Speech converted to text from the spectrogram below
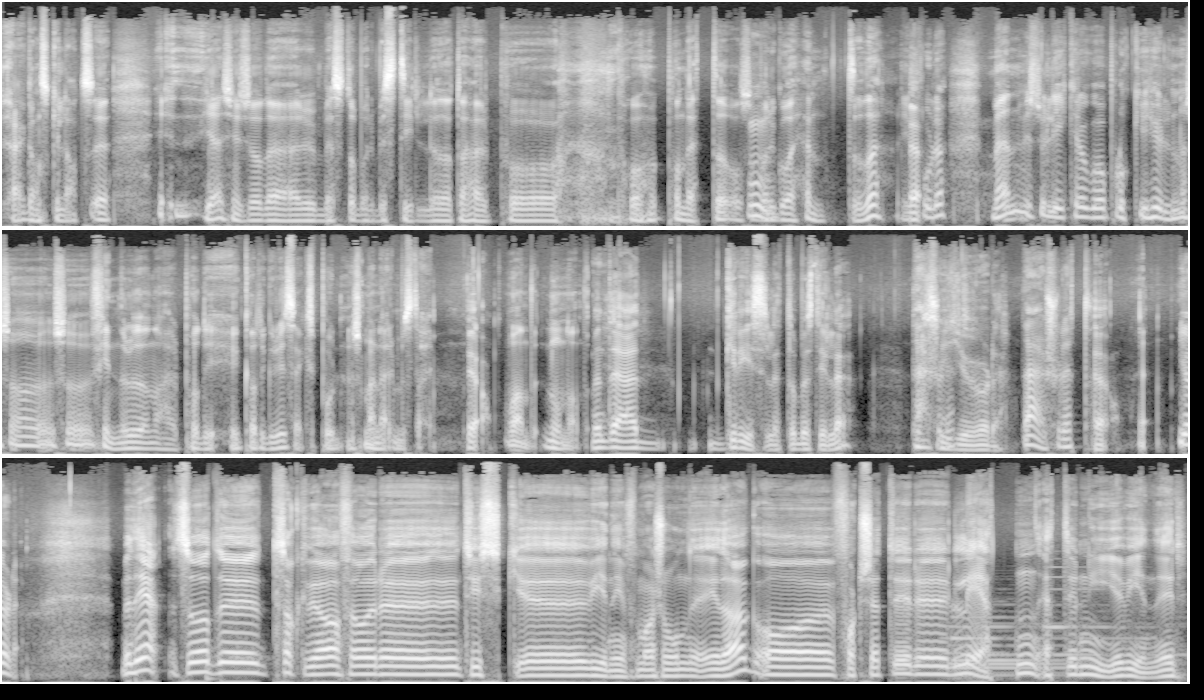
jeg er ganske lat Jeg, syns jo det er best å bare bestille dette her på, på, på nettet, og så bare gå og hente det i Mm. Ja. polet. Men hvis du liker å gå og plukke i hyllene, så, så finner du denne her på de kategori 6-polene som er nærmest deg. Ja. Og andre, noen andre. Men det er griselett å bestille, Det er så så lett. gjør det. Det er så lett. Ja. Ja, gjør det. Med det så takker vi av for uh, tysk uh, vininformasjon i dag, og fortsetter eh, leten etter nye viner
